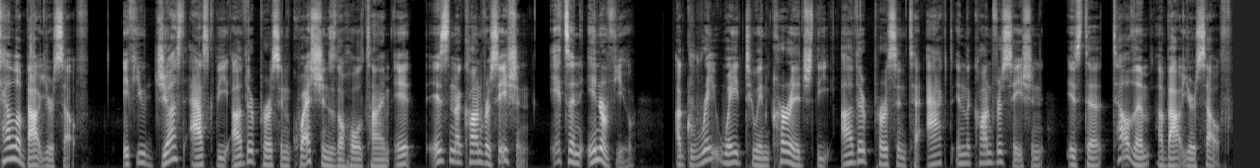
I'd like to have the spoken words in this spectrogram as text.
Tell about yourself. If you just ask the other person questions the whole time, it isn't a conversation, it's an interview. A great way to encourage the other person to act in the conversation is to tell them about yourself.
